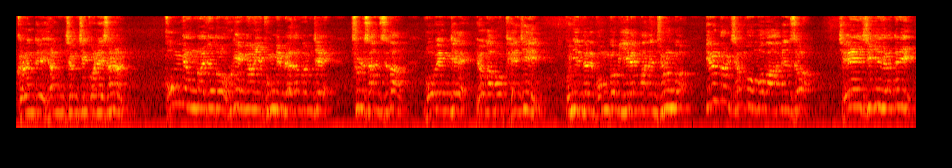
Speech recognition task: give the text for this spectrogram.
그런데 현 정치권에서는 공약마저도 허경영이 국민배당 금제, 출산수당, 모병제, 여가부 폐지, 군인들 봉급 200만 원 주는 거 이런 걸 전부 모방하면서 제 지지자들이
